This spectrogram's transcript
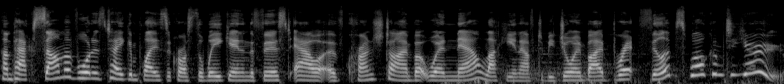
unpacked some of what has taken place across the weekend in the first hour of crunch time, but we're now lucky enough to be joined by Brett Phillips. Welcome to you.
